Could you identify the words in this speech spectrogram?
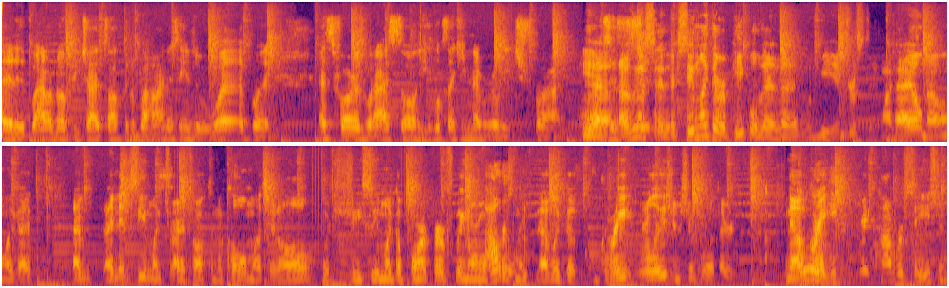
edited. But I don't know if he tried to talk to behind the scenes or what. But as far as what I saw, he looks like he never really tried. Yeah, I was gonna say there seemed like there were people there that would be interesting. Like I don't know, like I, I, I didn't see him like try to talk to Nicole much at all, which she seemed like a perfectly normal I person. They could have like a great relationship with her, you I know, would- great, great conversation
